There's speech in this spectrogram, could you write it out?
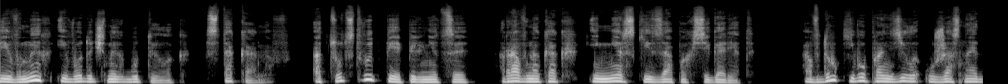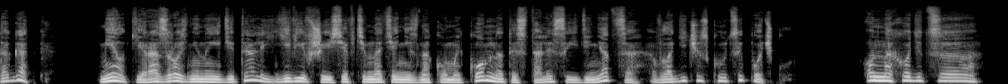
пивных и водочных бутылок, стаканов. Отсутствуют пепельницы, равно как и мерзкий запах сигарет. А вдруг его пронзила ужасная догадка? Мелкие разрозненные детали, явившиеся в темноте незнакомой комнаты, стали соединяться в логическую цепочку. Он находится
